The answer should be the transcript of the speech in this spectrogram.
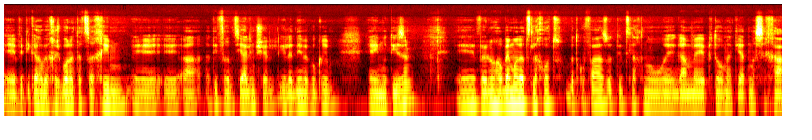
אה, ותיקח בחשבון את הצרכים הדיפרנציאליים של ילדים ובוגרים עם אוטיזם. והיו לנו הרבה מאוד הצלחות בתקופה הזאת, הצלחנו גם פטור מעטיית מסכה,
